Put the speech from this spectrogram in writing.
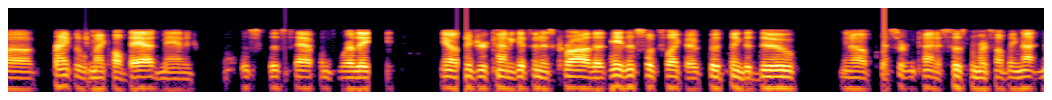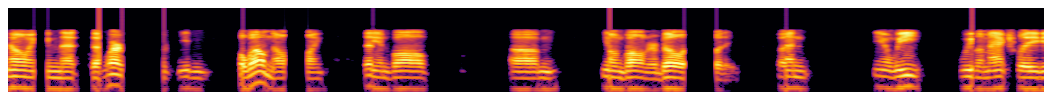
uh, frankly what you might call bad management. This this happens where they you know the manager kind of gets in his craw that hey this looks like a good thing to do, you know, a certain kind of system or something, not knowing that uh, or even well knowing that they involve um, you know vulnerability. But then you know we we them actually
